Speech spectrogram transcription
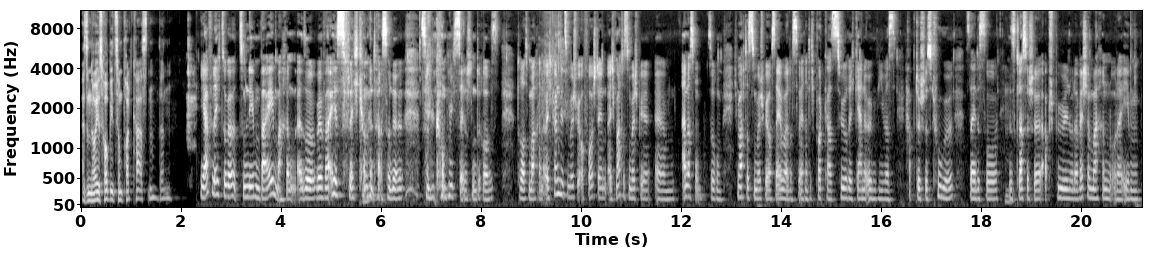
Also neues Hobby zum Podcasten dann? Ja, vielleicht sogar zum Nebenbei machen. Also wer weiß, vielleicht kann man da so eine, so eine Kombi-Session draus, draus machen. Aber ich kann mir zum Beispiel auch vorstellen, ich mache das zum Beispiel ähm, andersrum, so rum. Ich mache das zum Beispiel auch selber, dass während ich Podcasts höre, ich gerne irgendwie was Haptisches tue. Sei das so hm. das klassische Abspülen oder Wäsche machen oder eben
